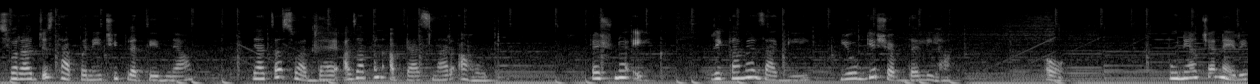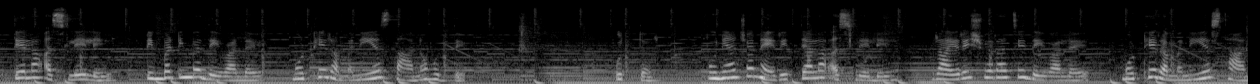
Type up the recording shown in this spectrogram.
स्वराज्य स्थापनेची प्रतिज्ञा याचा स्वाध्याय आज आपण अभ्यासणार आहोत. प्रश्न एक रिकाम्या जागी योग्य शब्द लिहा. अ. पुण्याच्या नैऋत्येला असलेले टिंबटिंब देवालय मोठे रमणीय स्थान होते. उत्तर. पुण्याच्या नैऋत्याला असलेले रायरेश्वराचे देवालय मोठे रमणीय स्थान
